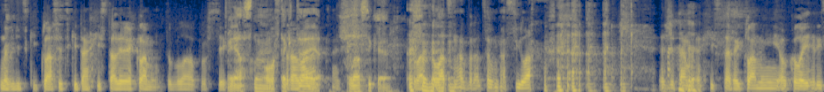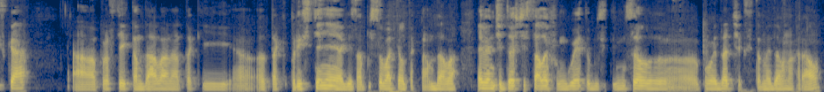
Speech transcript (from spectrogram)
sme vždycky klasicky tam chystali reklamy. To bola proste Jasné, ostrava, tak to je klasika. Lacná pracovná sila. že tam chystá reklamy okolo ihriska a proste ich tam dáva na taký tak pristenie, jak je zapisovateľ, tak tam dáva. Neviem, či to ešte stále funguje, to by si ty musel povedať, čak si tam nedávno hral.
